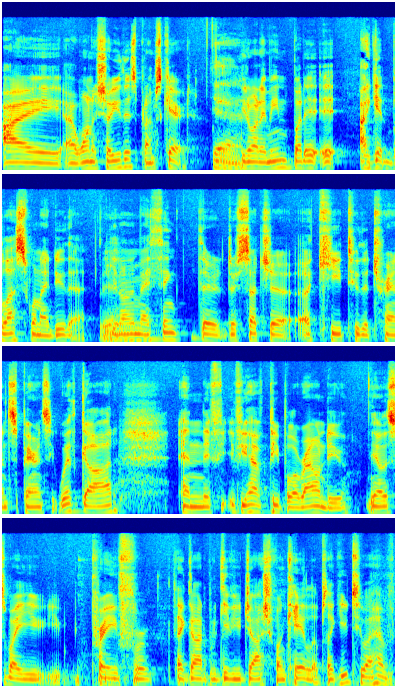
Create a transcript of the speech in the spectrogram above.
I I want to show you this, but I'm scared. Yeah. you know what I mean. But it, it I get blessed when I do that. You know what I mean. I think there there's such a, a key to the transparency with God, and if if you have people around you, you know this is why you you pray for that God would give you Joshua and Caleb's. Like you two, I have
